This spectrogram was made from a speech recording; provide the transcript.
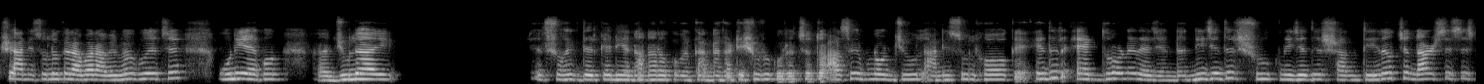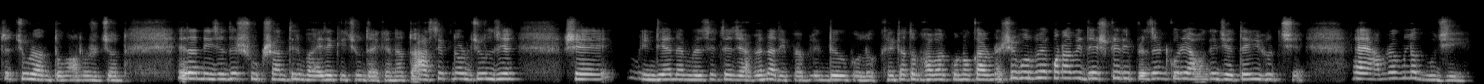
সে আনিসুলকের আবার আবির্ভাব হয়েছে। উনি এখন জুলাই শহীদদেরকে নিয়ে নানা রকমের কান্নাকাটি শুরু করেছে। তো আসিফ, নজরুল, আনিসুল হক, এদের এক ধরনের এজেন্ডা। নিজেদের সুখ, নিজেদের শান্তি। এরা হচ্ছে নার্সিসিস্টের চূড়ান্ত মানুষজন। এরা নিজেদের সুখ শান্তির বাইরে কিছু দেখে না। তো আসিফ, নজরুল যে সে ইন্ডিয়ান এমবাসিতে যাবে না রিপাবলিক ডে উপলক্ষে, এটা তো ভাবার কোনো কারণে সে বলবে, এখন আমি দেশকে রিপ্রেজেন্ট করি, আমাকে যেতেই হচ্ছে। হ্যাঁ আমরা ওগুলো বুঝি।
